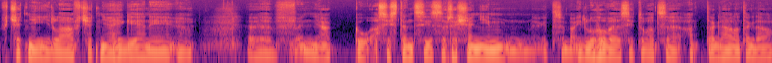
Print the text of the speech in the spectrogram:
včetně jídla, včetně hygieny, eh, v nějakou asistenci s řešením třeba i dluhové situace a tak dále a tak dále.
